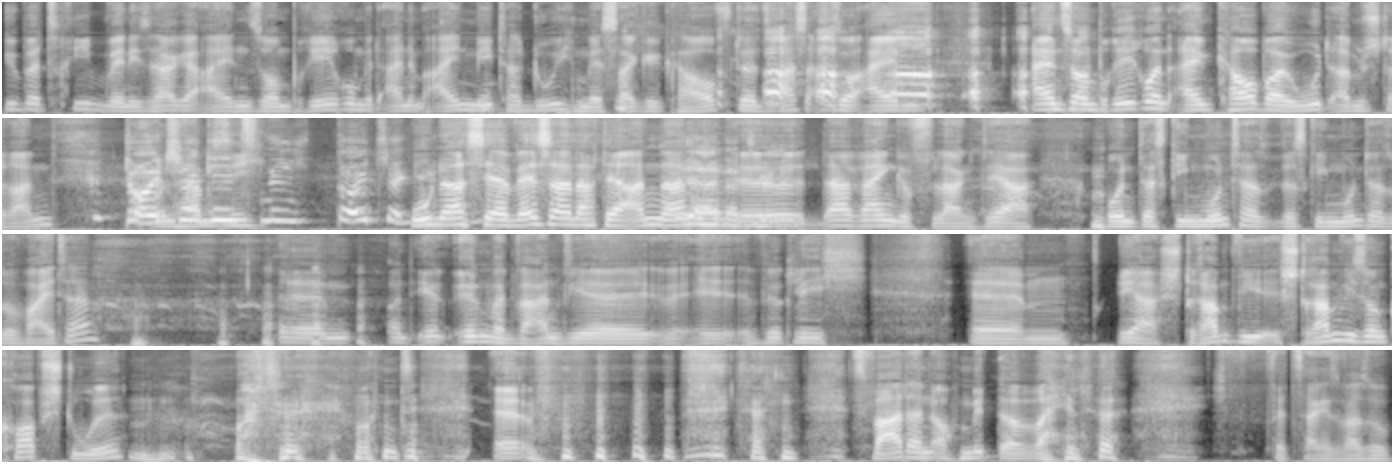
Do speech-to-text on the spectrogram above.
übertrieben, wenn ich sage, einen Sombrero mit einem 1 Meter Durchmesser gekauft. Da saß also ein, ein Sombrero und ein Cowboy-Hut am Strand. Deutscher geht's nicht. Deutscher geht's Una Cerveza nach der anderen Ja, äh, da reingeflankt, ja. Und das ging munter, das ging munter so weiter. ähm, und ir irgendwann waren wir äh, wirklich ähm, ja, stramm wie, stramm wie so ein Korbstuhl. Mhm. Und, und ähm, dann, es war dann auch mittlerweile, ich würde sagen, es war so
